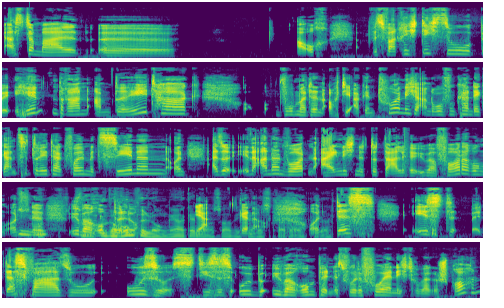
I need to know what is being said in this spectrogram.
erst einmal äh, auch, es war richtig so hinten dran am Drehtag, wo man dann auch die Agentur nicht anrufen kann, der ganze Drehtag voll mit Szenen und also in anderen Worten eigentlich eine totale Überforderung und eine Überrumpelung. Überrumpelung, ja, genau. Ja, so habe ich genau. das Und das ist, das war so Usus, dieses Über- Überrumpeln. Es wurde vorher nicht drüber gesprochen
